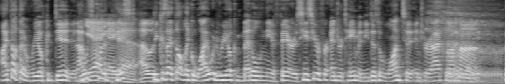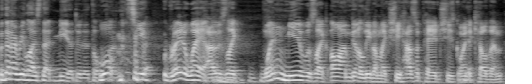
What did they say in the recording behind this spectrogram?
I thought that Ryuk did, and I was Yeah, kind of yeah, pissed yeah. I was- because I thought like, why would Ryuk meddle in the affairs? He's here for entertainment. He doesn't want to interact with uh-huh. anybody. But then I realized that Mia did it the whole well, time. see, right away, I was like, when Mia was like, "Oh, I'm gonna leave," I'm like, "She has a page. She's going to kill them."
